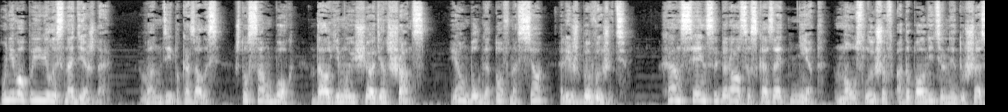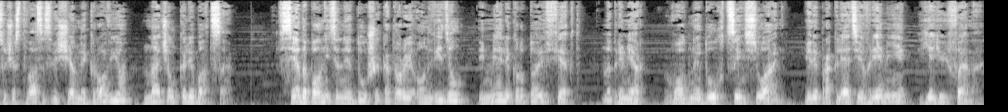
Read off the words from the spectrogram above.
у него появилась надежда. Ван Ди показалось, что сам Бог дал ему еще один шанс, и он был готов на все, лишь бы выжить. Хан Сень собирался сказать «нет», но, услышав о дополнительной душе существа со священной кровью, начал колебаться. Все дополнительные души, которые он видел, имели крутой эффект, например, водный дух Цинь Сюань, или проклятие времени Е Юйфена?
